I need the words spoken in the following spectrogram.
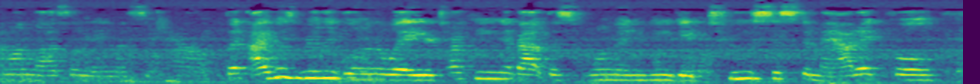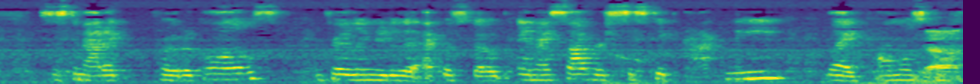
I'm on Laszlo Namus' account. But I was really blown away. You're talking about this woman who gave two systematic, full systematic protocols. I'm fairly new to the Equiscope, and I saw her cystic acne like almost Yeah.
